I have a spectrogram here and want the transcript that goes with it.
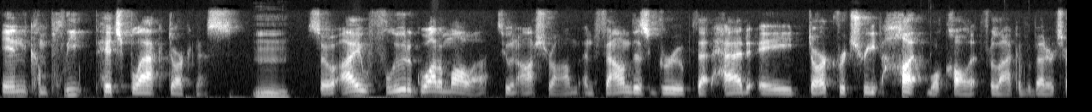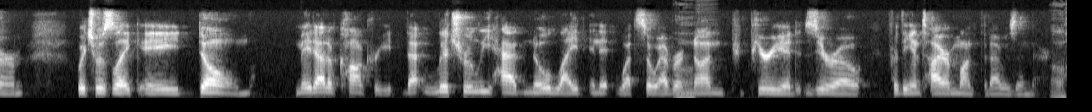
in complete pitch black darkness. Mm. So I flew to Guatemala to an ashram and found this group that had a dark retreat hut, we'll call it for lack of a better term, which was like a dome made out of concrete that literally had no light in it whatsoever, Oh. none, period, zero for the entire month that I was in there. Oh.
